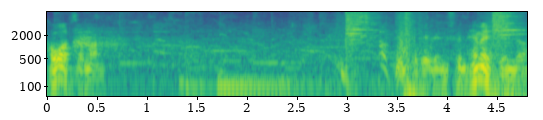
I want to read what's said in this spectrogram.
Aua, sag mal. Was hat er denn für ein Hämmerchen da?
